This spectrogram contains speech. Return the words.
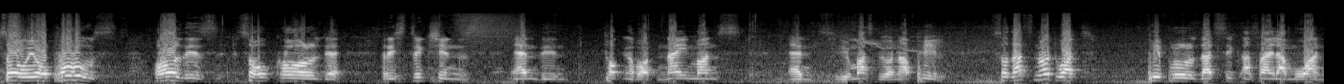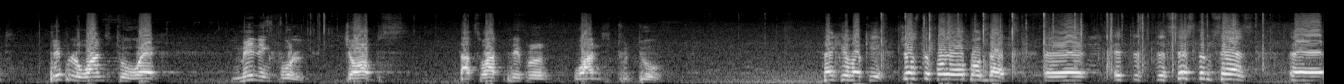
So we oppose all these so-called uh, restrictions and the, talking about nine months and you must be on appeal. So that's not what people that seek asylum want. People want to work meaningful jobs. That's what people want to do. Thank you, Lucky. Just to follow up on that, uh, it, the, system says uh,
